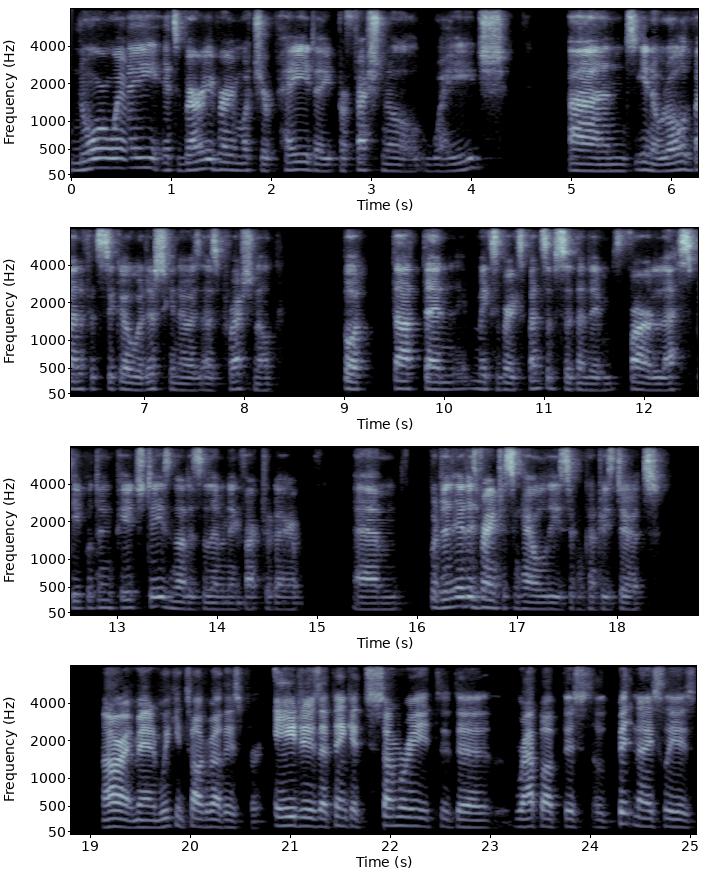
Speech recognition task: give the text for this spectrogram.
Norway, it's very very much you're paid a professional wage, and you know with all the benefits that go with it, you know, as as professional, but that then makes it very expensive. So then they far less people doing PhDs, and that is the limiting factor there. Um, but it, it is very interesting how all these different countries do it. All right, man. We can talk about this for ages. I think it's summary to, to wrap up this a bit nicely is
